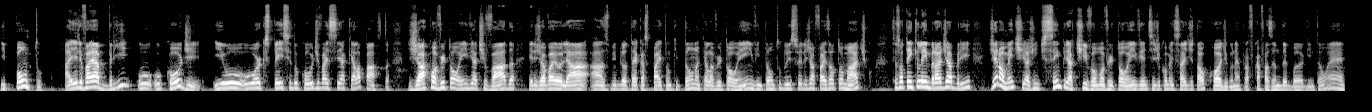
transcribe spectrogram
e ponto, Aí ele vai abrir o, o code e o, o, workspace do code vai ser aquela pasta. Já com a Virtual Env ativada, ele já vai olhar as bibliotecas Python que estão naquela Virtual Env, então tudo isso ele já faz automático. Você só tem que lembrar de abrir. Geralmente a gente sempre ativa uma Virtual Env antes de começar a editar o código, né, para ficar fazendo debug. Então é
